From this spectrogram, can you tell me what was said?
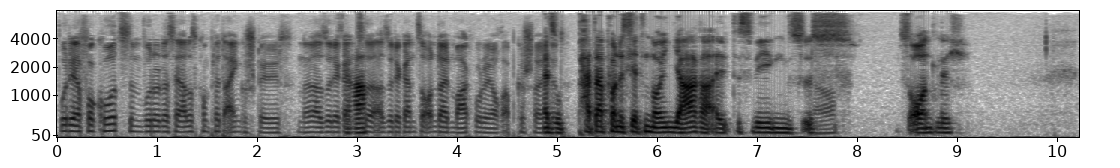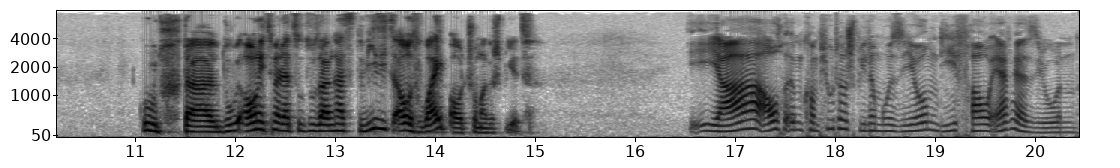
wurde ja vor kurzem, wurde das ja alles komplett eingestellt. Ne? Also der Ja. ganze, also der ganze Online-Markt wurde ja auch abgeschaltet. Also Patapon ist jetzt neun Jahre alt, deswegen es ist, ist ordentlich. Gut, da du auch nichts mehr dazu zu sagen hast, wie sieht's aus? Wipeout schon mal gespielt? ja, auch im Computerspielemuseum die VR-Version.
